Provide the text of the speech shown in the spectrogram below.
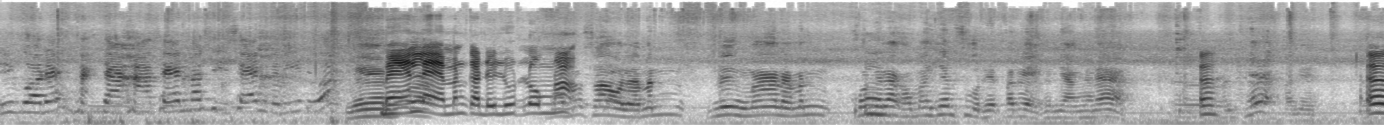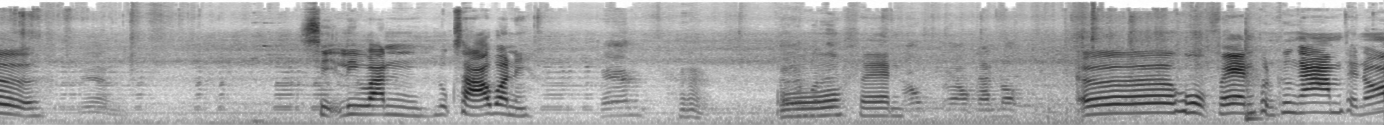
ดีกว่าเด้อจากหาแสนมาสี่แสนก็ดีด้วยแม่นแหละมันก็ได้ลดลงเนาะเนาะเศร้าแหละมันนึ่งมาแหละมันคนเวลาเขามาเยี่ยมสูตรเห็ดปลาแดกกันยังนะ เออ มันแคบอันนี้เออ แม่นสิริวัน ลูกสาวบ่นี่ แฟนโอ้แฟน เอาเอากันดอกเออหูแฟนเพิ่นคืองามแท้เนา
